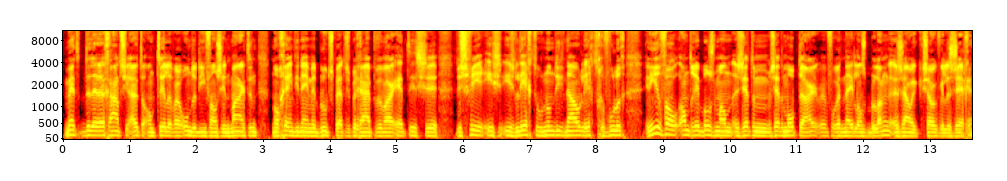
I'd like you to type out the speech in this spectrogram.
met de delegatie uit de Antillen, waaronder die van Sint Maarten. Nog geen diner met bloedspetters, begrijpen we, maar het is, uh, de sfeer is, is licht, hoe noemt hij het nou, licht, gevoelig. In ieder geval, André Bosman, zet hem, zet hem op daar, voor het Nederlands Belang, eh, zou ik, zou ik willen zeggen.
